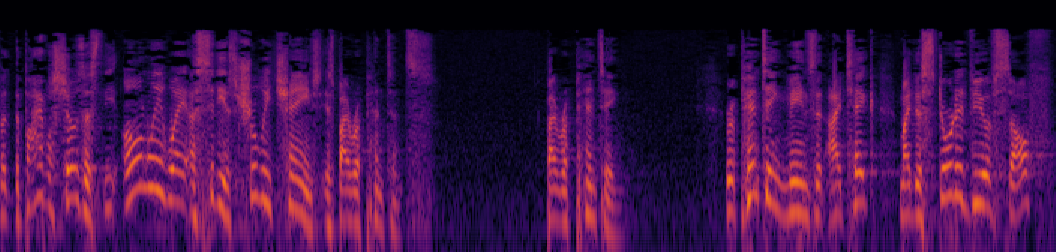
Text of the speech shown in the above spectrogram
but the Bible shows us the only way a city is truly changed is by repentance. By repenting. Repenting means that I take my distorted view of self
